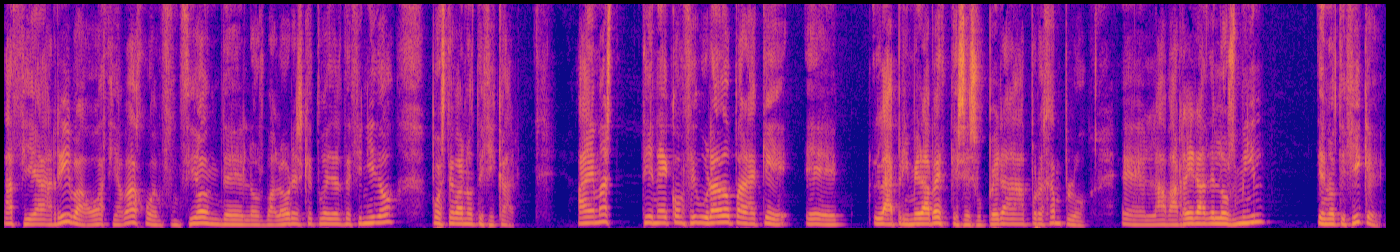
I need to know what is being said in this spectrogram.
hacia arriba o hacia abajo en función de los valores que tú hayas definido, pues te va a notificar. Además, tiene configurado para que eh, la primera vez que se supera, por ejemplo, eh, la barrera de los 1000, te notifique,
